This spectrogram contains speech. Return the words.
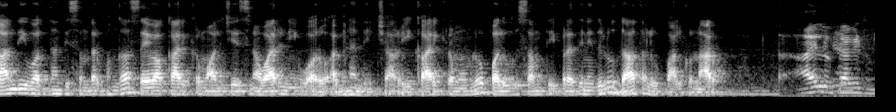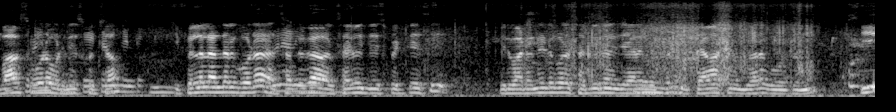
గాంధీ వర్ధంతి సందర్భంగా సేవా కార్యక్రమాలు చేసిన వారిని వారు అభినందించారు. ఈ కార్యక్రమంలో పలువురు సమితి ప్రతినిధులు దాతలు పాల్గొన్నారు. ఆయిల్ ప్యాకెట్స్ బాక్స్ కూడా ఒకటి తీసుకొచ్చాం. ఈ పిల్లలందరూ కూడా చక్కగా సర్వీస్ చేసి పెట్టేసి మీరు వాటన్నిటి కూడా సద్వినియోగం చేయాలని చెప్పి సేవాసనం సేవా సంఘం ద్వారా కోరుతున్నాం. ఈ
